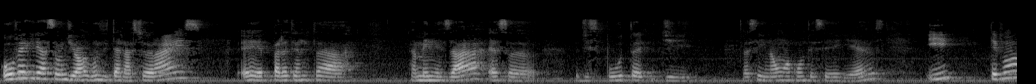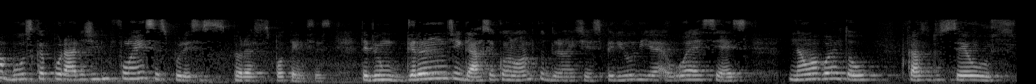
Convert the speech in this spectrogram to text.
Houve a criação de órgãos internacionais é, para tentar amenizar essa disputa de assim não acontecer guerras e teve uma busca por áreas de influências por, esses, por essas potências. Teve um grande gasto econômico durante esse período e o USS não aguentou por causa dos seus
